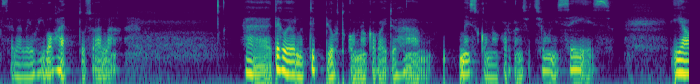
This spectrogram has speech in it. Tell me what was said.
sellele juhi vahetusele. tegu ei olnud tippjuhtkonnaga, vaid ühe meeskonnaga organisatsiooni sees. ja,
